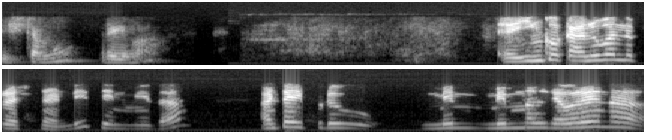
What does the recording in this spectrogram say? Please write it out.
ఇష్టము ప్రేమ. ఇంకొక అనుబంధ ప్రశ్న అండి దీని మీద. అంటే ఇప్పుడు మిమ్- మిమ్మల్ని ఎవరైనా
